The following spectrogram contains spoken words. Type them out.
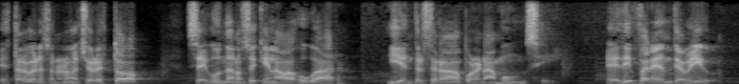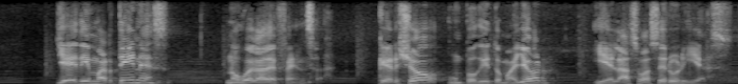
Está el venezolano en el shortstop. Segunda no sé quién la va a jugar. Y en tercera van a poner a Muncy. Es diferente, amigo. JD Martínez no juega defensa. Kershaw, un poquito mayor. Y el aso va a ser Urias.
